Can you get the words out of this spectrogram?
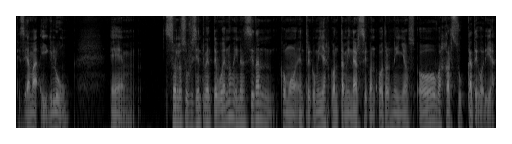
que se llama Igloo, em, son lo suficientemente buenos y no necesitan, como entre comillas, contaminarse con otros niños o bajar su categoría.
